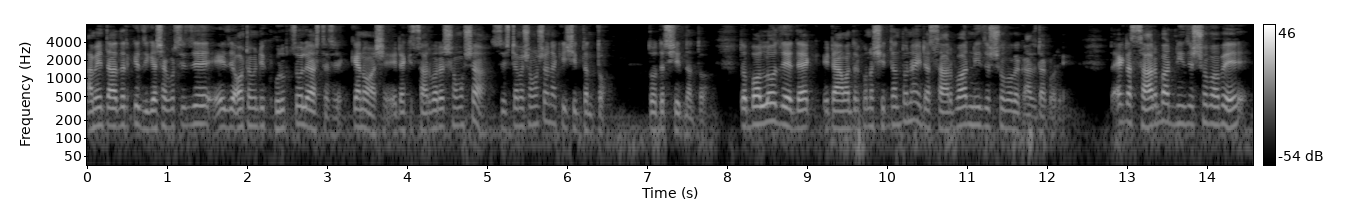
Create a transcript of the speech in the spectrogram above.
আমি তাদেরকে জিজ্ঞাসা করছি যে, এই যে অটোমেটিক হুরুপ চলে আসতেছে, কেন আসে? এটা কি সার্ভারের সমস্যা সিস্টেমের সমস্যা, নাকি সিদ্ধান্ত? তোদের সিদ্ধান্ত। তো বলল যে, দেখ, এটা আমাদের কোনো সিদ্ধান্ত না, এটা সার্ভার নিজস্বভাবে কাজটা করে। তো একটা সার্ভার নিজস্বভাবে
